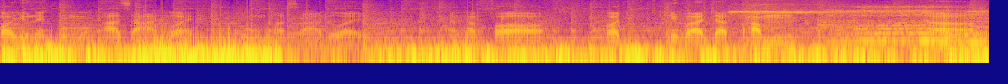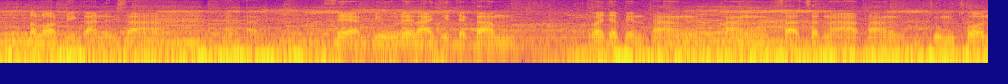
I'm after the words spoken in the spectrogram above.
ก็อยู่ในกลุ่มอาสาด้วยกลุ่มอาสาด้วยนะครับก็ก็คิดว่าจะทำอ่าตลอดปีการศึกษานะครับแทรกอยู่ได้หลายกิจกรรม ว่าจะเป็นทางทางศาสนาทางชุมชน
